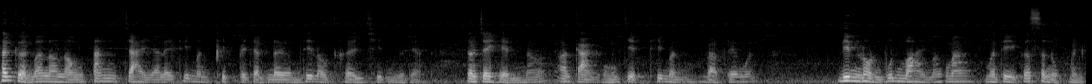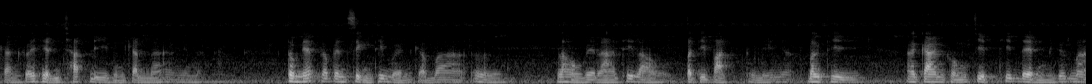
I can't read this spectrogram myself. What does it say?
ถ้าเกิดว่าเราลองตั้งใจอะไรที่มันผิดไปจากเดิมที่เราเคยชินอยู่เนี่ย เราจะเห็นเนาะอาการของจิตที่มันแบบเรียกว่า ดิ้นรนวุ่นวายมากๆบางทีก็สนุกเหมือนกัน ก็เห็นชัดดีเหมือนกันนะอย่างนั้นตรงนี้ก็เป็นสิ่งที่เหมือนกับว่า เออ เราเวลาที่เราปฏิบัติตรงนี้เนี่ย บางที อาการของจิตที่เด่นขึ้นมา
